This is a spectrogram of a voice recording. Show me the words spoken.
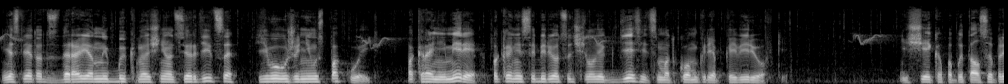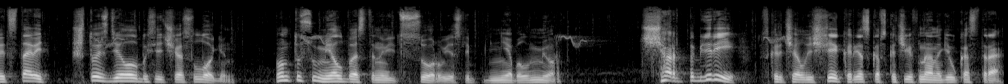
Если этот здоровенный бык начнет сердиться, его уже не успокоить. По крайней мере, пока не соберется человек 10 с мотком крепкой веревки. Ищейка попытался представить, что сделал бы сейчас Логин. Он-то сумел бы остановить ссору, если бы не был мертв. «Черт побери!» — вскричал Ищейка, резко вскочив на ноги у костра.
